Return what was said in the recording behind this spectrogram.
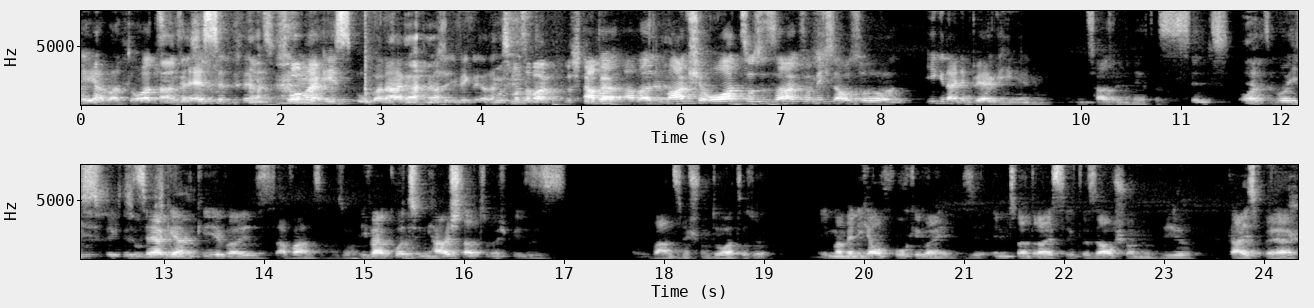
Ey, aber dort das Hangar Essen, wenn es. Sommer ist, überragend. Muss ich wirklich, Muss man es aber, das stimmt. aber, ja. aber der magische Ort sozusagen für mich ist auch so irgendeine Berge hier in, in Salzburg. Das sind Orte, Ja, wo ich wirklich so sehr gern ja. gehe, weil es ist auch Wahnsinn. Also ich war kurz in Hallstatt zum Beispiel, das ist wahnsinnig schon dort. Also immer wenn ich auch hochgehe bei diese M32, das ist auch schon wie Geisberg,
